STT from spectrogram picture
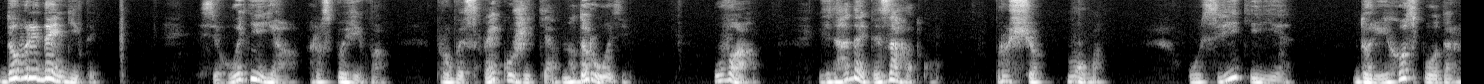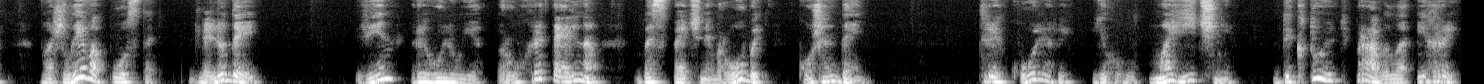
Добрий день, діти! Сьогодні я розповім вам про безпеку життя на дорозі. Увага! Відгадайте загадку. Про що мова? У світі є доріг господар, важлива постать для людей. Він регулює рух ретельно, безпечним робить кожен день. Три кольори його магічні, диктують правила ігри.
